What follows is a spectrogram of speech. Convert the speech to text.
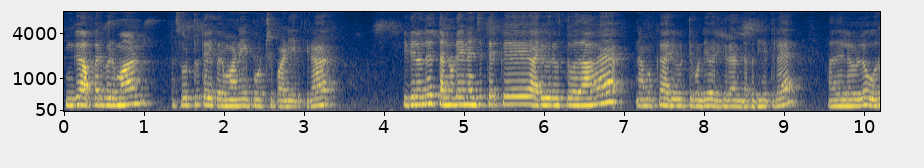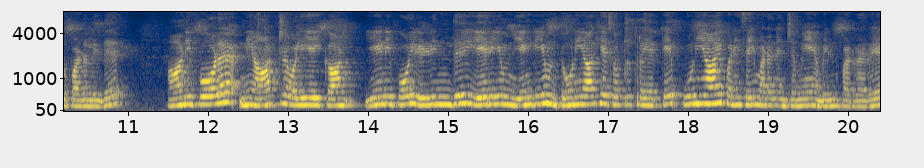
இங்கு அப்பர் பெருமான் சோற்றுத்துறை பெருமானை போற்றி பாடியிருக்கிறார். இதில் வந்து தன்னுடைய நெஞ்சத்திற்கு அறிவுறுத்துவதாக நமக்கு அறிவுறுத்தி கொண்டே வருகிறார் இந்த பதிகத்தில். அதில் உள்ள ஒரு பாடல் இது. ஆணி போல நீ ஆற்ற வழியை காண் ஏணி போல் இழிந்து ஏறி எங்கேயும் தோணியாகிய சோற்றுத்துறையற்கே பூனியாய் பணி செய் மட நெஞ்சமே அப்படின்னு பாடுறாரு.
